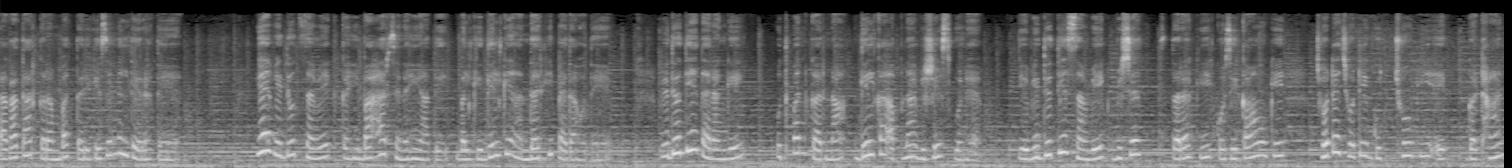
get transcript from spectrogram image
लगातार क्रमबद्ध तरीके से मिलते रहते हैं। यह विद्युत संवेग कहीं बाहर से नहीं आते, बल्कि दिल के अंदर ही पैदा होते हैं। विद्युतीय तरंगे उत्पन्न करना दिल का अपना विशेष गुण है। ये विद्युतीय संवेग विशेष तरह की कोशिकाओं के छोटे छोटे गुच्छों की एक गठान,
